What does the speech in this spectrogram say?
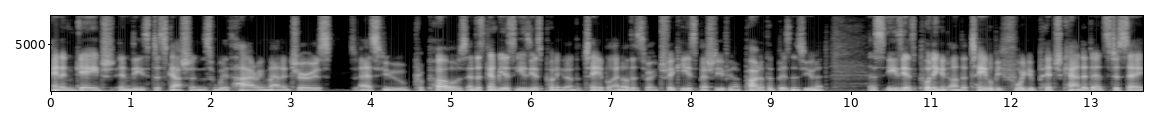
and engage in these discussions with hiring managers as you propose. And this can be as easy as putting it on the table. I know this is very tricky, especially if you're not part of the business unit. As easy as putting it on the table before you pitch candidates to say,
